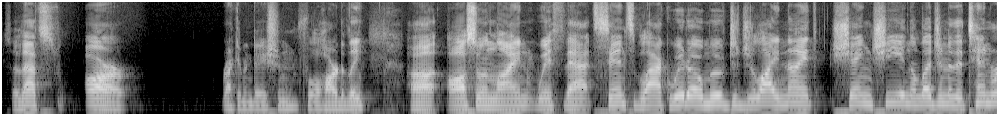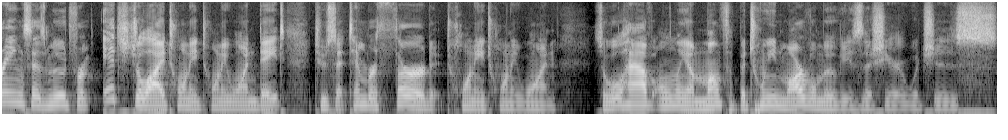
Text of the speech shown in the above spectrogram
So that's our recommendation, full heartedly. Uh, also in line with that, since Black Widow moved to July 9th, Shang-Chi and the Legend of the Ten Rings has moved from its July 2021 date to September 3rd, 2021. So we'll have only a month between Marvel movies this year, which is,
